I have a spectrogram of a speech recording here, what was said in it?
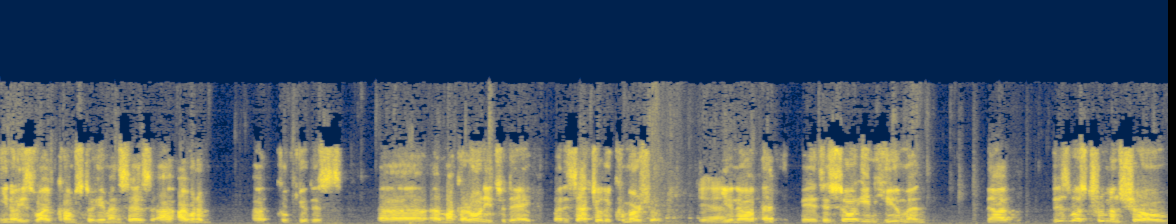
you know, his wife comes to him and says, "I want to cook you this macaroni today," but it's actually a commercial. Yeah. You know, it is so inhuman. Now, this was Truman Show,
